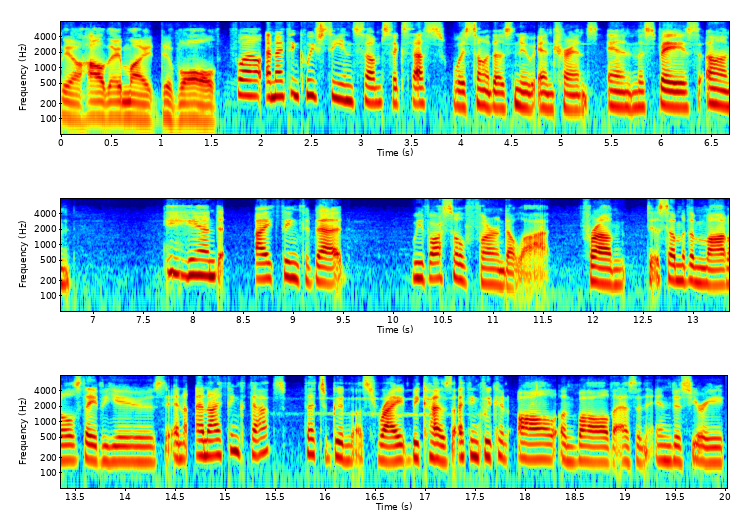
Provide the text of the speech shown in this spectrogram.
you know how they might evolve? Well, and I think we've seen some success with some of those new entrants in the space, um, and I think that we've also learned a lot from some of the models they've used, and and I think that's that's goodness, right? Because I think we can all evolve as an industry.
